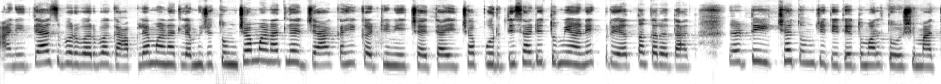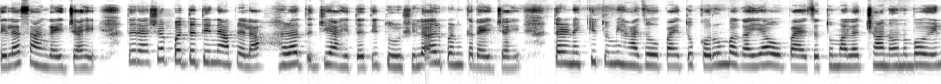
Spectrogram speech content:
आणि त्याचबरोबर बघा आपल्या मनातल्या म्हणजे तुमच्या मनातल्या ज्या काही कठीण इच्छा आहे त्या इच्छा पूर्तीसाठी तुम्ही अनेक प्रयत्न करत आहात. तर ती इच्छा तुमची तिथे तुम्हाला तुळशी मातेला सांगायची आहे. तर अशा पद्धतीने आपल्याला हळद जी आहे तर ती तुळशीला अर्पण करायची आहे. तर नक्की तुम्ही हा जो उपाय तो करून बघा. या उपायाचा तुम्हाला छान अनुभव होईल.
